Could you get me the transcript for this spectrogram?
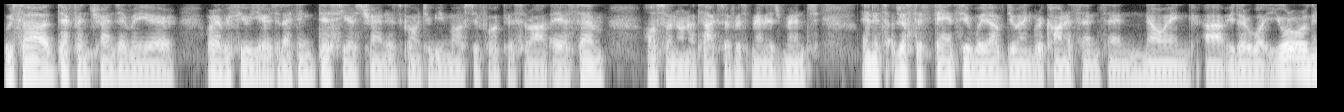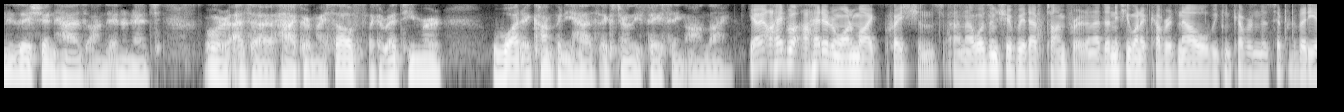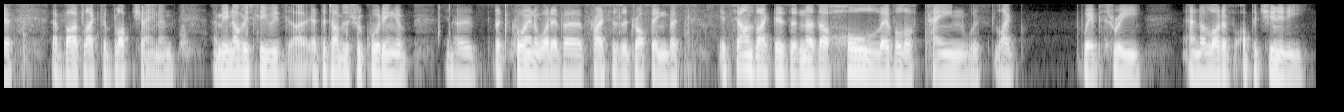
we saw different trends every year or every few years. And I think this year's trend is going to be mostly focused around ASM, also known as attack surface management. And it's just a fancy way of doing reconnaissance and knowing uh, either what your organization has on the internet or as a hacker myself, like a red teamer, what a company has externally facing online. Yeah, I had I had it in one of my questions, and I wasn't sure if we'd have time for it. And I don't know if you want to cover it now, or we can cover it in a separate video about like the blockchain. And I mean, obviously, with uh, at the time of this recording, of you know, Bitcoin or whatever prices are dropping, but it sounds like there's another whole level of pain with like Web three and a lot of opportunity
